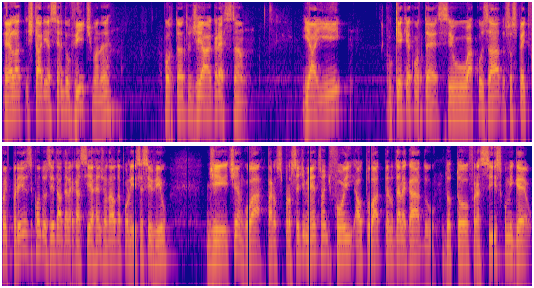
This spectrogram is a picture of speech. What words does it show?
ela estaria sendo vítima, né? Portanto, de agressão. E aí, o que que acontece? O acusado, o suspeito, foi preso e conduzido à delegacia regional da Polícia Civil de Tianguá para os procedimentos, onde foi autuado pelo delegado Dr. Francisco Miguel.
